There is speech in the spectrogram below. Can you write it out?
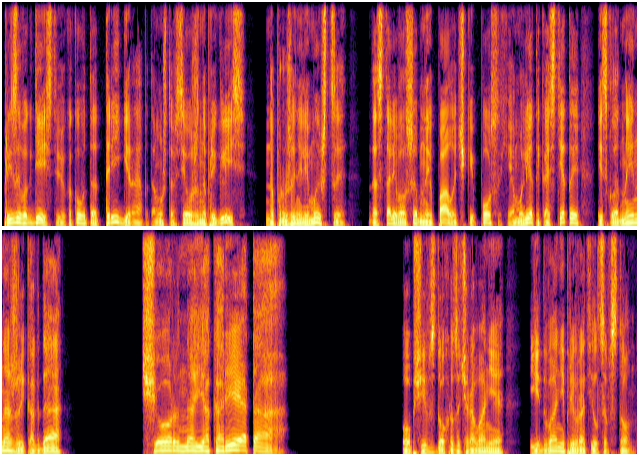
призыва к действию, какого-то триггера, потому что все уже напряглись, напружинили мышцы, достали волшебные палочки, посохи, амулеты, кастеты и складные ножи, когда... «Черная карета!» Общий вздох разочарования едва не превратился в стон.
